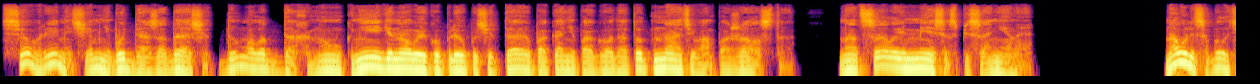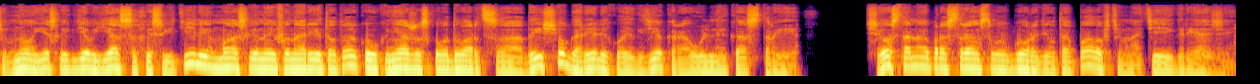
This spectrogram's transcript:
Все время чем-нибудь да озадачит. Думал, отдохну, книги новые куплю, почитаю, пока не погода. А тут нате вам, пожалуйста. На целый месяц писанины. На улице было темно, если где в яссах и светили масляные фонари, то только у княжеского дворца, да еще горели кое-где караульные костры. Все остальное пространство в городе утопало в темноте и грязи.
